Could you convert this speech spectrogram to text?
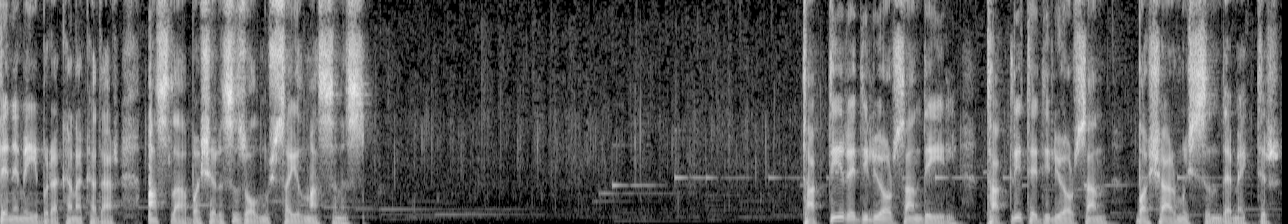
Denemeyi bırakana kadar asla başarısız olmuş sayılmazsınız. Takdir ediliyorsan değil, taklit ediliyorsan başarmışsın demektir.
